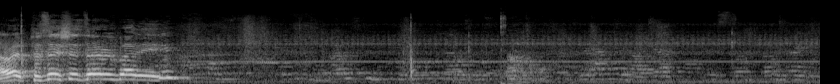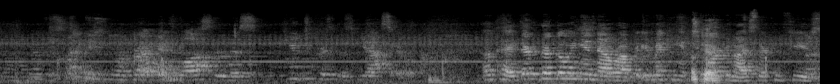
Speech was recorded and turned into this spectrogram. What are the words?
All right, positions, everybody. Brett gets lost in this huge Christmas fiasco. Okay, they're, they're going in now, Robert. You're making it too Okay. organized. They're confused.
